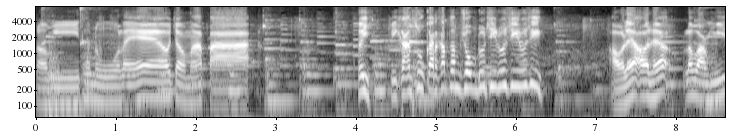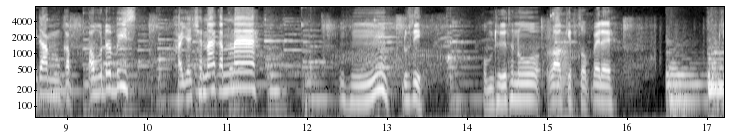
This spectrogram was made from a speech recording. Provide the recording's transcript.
เรามีธนูแล้วเจ้าหมาป่า เฮ้ย มีการสู้กันครับท่านผู้ชมดูสิดูสิดูสิ เอาแล้วเอาแล้ว ระหว่างมีดำกับอาวุธบิสใครจะชนะกันนะ อือหือ ดูสิ ผมถือธนูรอเก็บศพไปเลย เค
